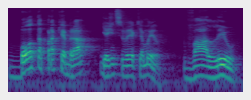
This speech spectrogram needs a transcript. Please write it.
bota pra quebrar e a gente se vê aqui amanhã. Valeu!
